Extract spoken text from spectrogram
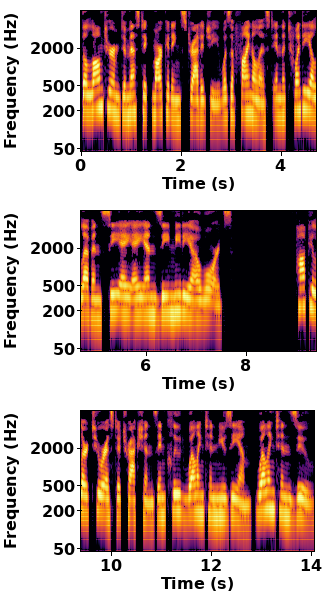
The long-term domestic marketing strategy was a finalist in the 2011 CAANZ Media Awards. Popular tourist attractions include Wellington Museum, Wellington Zoo,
